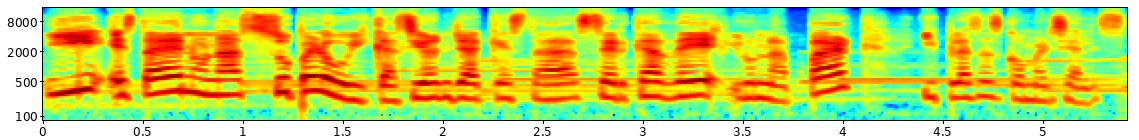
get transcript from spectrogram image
y está en una super ubicación ya que está cerca de Luna Park y plazas comerciales.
